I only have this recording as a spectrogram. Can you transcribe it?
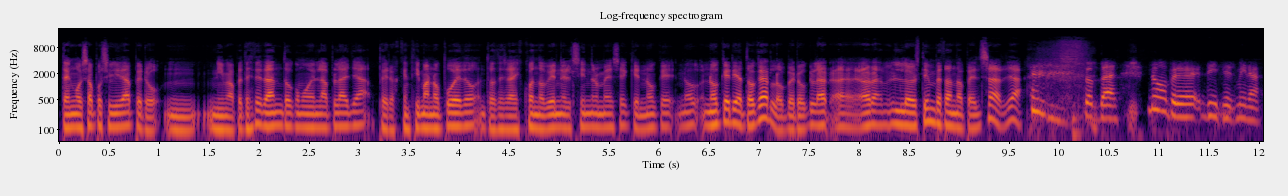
tengo esa posibilidad, pero ni me apetece tanto como en la playa, pero es que encima no puedo, entonces ahí es cuando viene el síndrome ese que no, que no, no quería tocarlo, pero claro, ahora lo estoy empezando a pensar ya. Total. No, pero dices, mira,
